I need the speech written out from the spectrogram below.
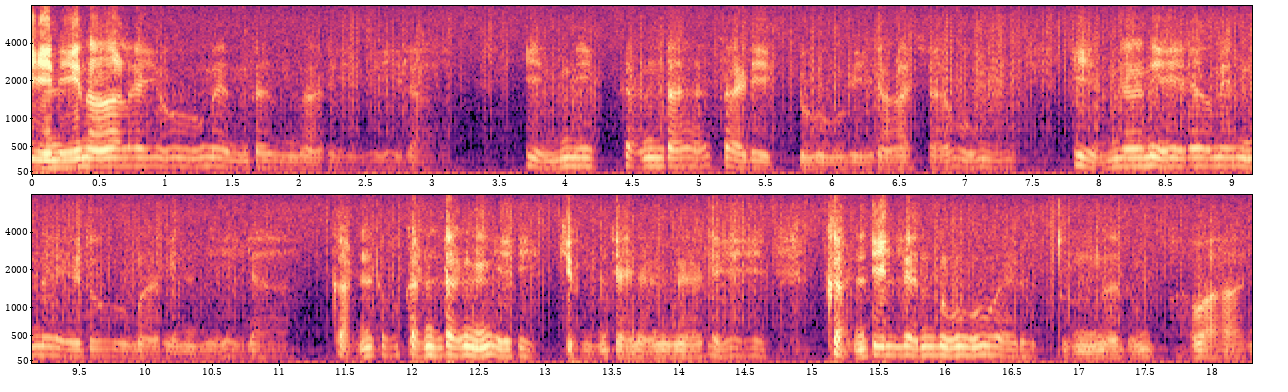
ഇനി നാളെയും ഇന്നിക്കണ്ട തടിക്കു വിനാശവും ഇന്ന നേരമെന്നേതും അറിഞ്ഞില്ല കണ്ടു കണ്ടങ്ങിരിക്കും ജനങ്ങളെ കണ്ടില്ലെന്നു വരുത്തുന്നതും ഭവാൻ.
